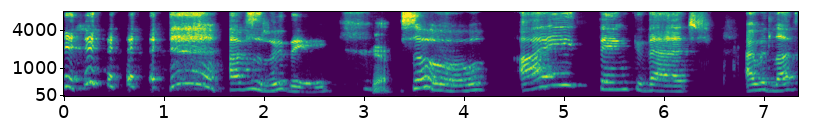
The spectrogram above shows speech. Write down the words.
podcast. Absolutely. Yeah. So, I think that I would love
